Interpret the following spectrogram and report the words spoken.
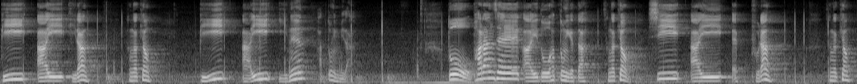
BID랑 삼각형 BIE는 합동입니다. 또 파란색 아이도 합동이겠다. 삼각형 CIF랑 삼각형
